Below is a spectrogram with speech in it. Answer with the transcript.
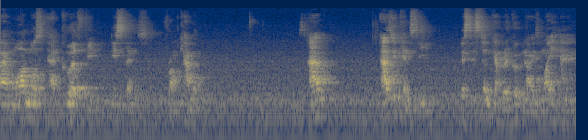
I am almost at 12 feet distance from camera. As, as you can see, the system can recognize my hand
